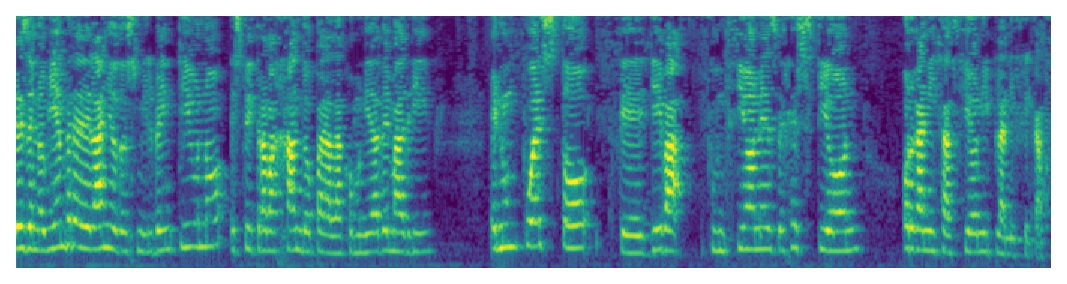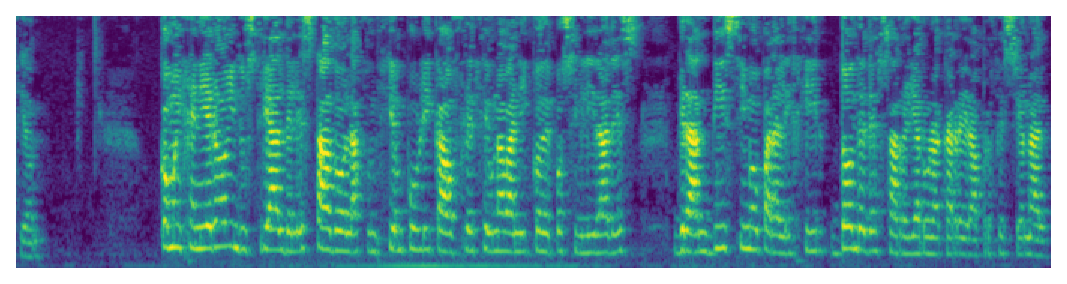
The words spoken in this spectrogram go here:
Desde noviembre del año 2021 estoy trabajando para la Comunidad de Madrid en un puesto que lleva funciones de gestión, organización y planificación. Como ingeniero industrial del Estado, la función pública ofrece un abanico de posibilidades grandísimo para elegir dónde desarrollar una carrera profesional.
